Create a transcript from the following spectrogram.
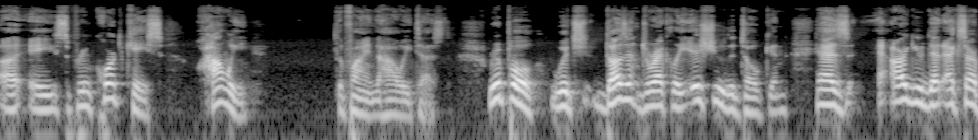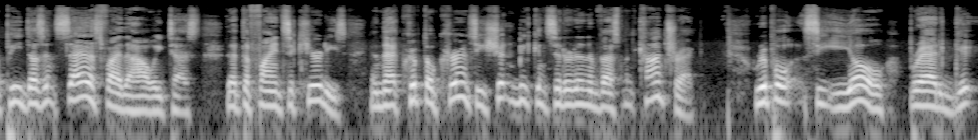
uh, a Supreme Court case, Howey, defined the Howey test. Ripple, which doesn't directly issue the token, has argued that XRP doesn't satisfy the Howey test that defines securities and that cryptocurrency shouldn't be considered an investment contract. Ripple CEO Brad G-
